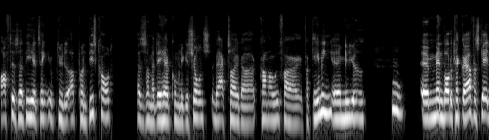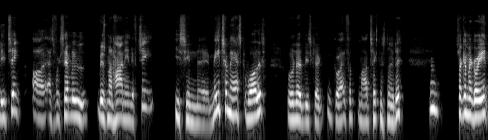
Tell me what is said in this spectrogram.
ofte så er de her ting jo knyttet op på en Discord, altså som er det her kommunikationsværktøj, der kommer ud fra, fra gaming-miljøet. Mm. Øh, men hvor du kan gøre forskellige ting, og altså for eksempel, hvis man har en NFT i sin uh, Metamask wallet, uden at vi skal gå alt for meget teknisk ned i det, mm så kan man gå ind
